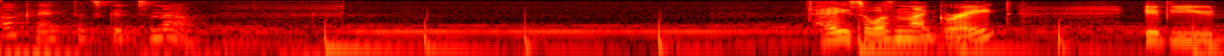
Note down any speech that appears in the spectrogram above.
Okay, that's good to know. Hey, so wasn't that great? If you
